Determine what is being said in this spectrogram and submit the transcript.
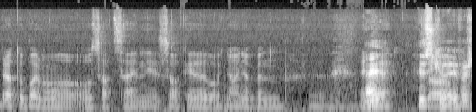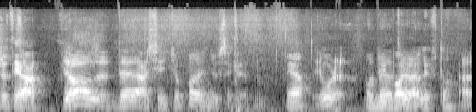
brette opp armene og, og sette seg inn i saker. Det var ikke noe annet enn eh, enn Nei, det. Husker Så- du i første tida? Så, ja, det, jeg kjente jo på den usikkerheten. ja. Jeg gjorde det. Og det mye baller i lufta? Ja,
